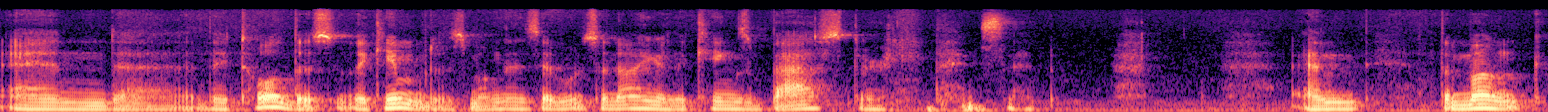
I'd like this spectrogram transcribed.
And uh, they told this, they came up to this monk and they said, well, so now you're the king's bastard, they said. And the monk,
